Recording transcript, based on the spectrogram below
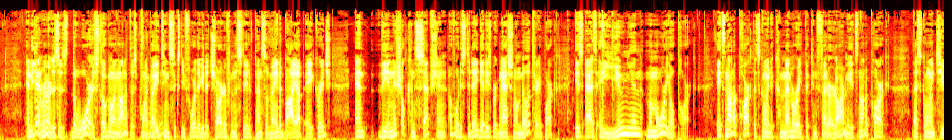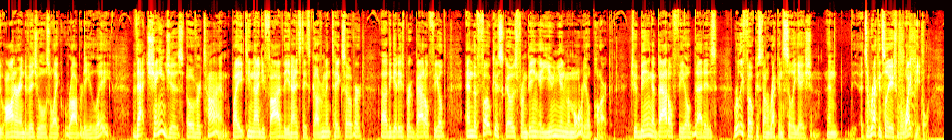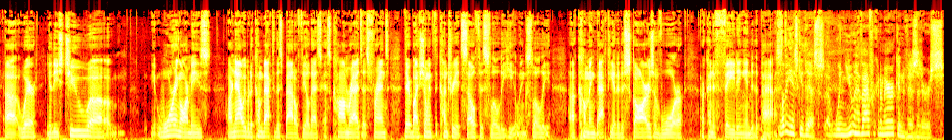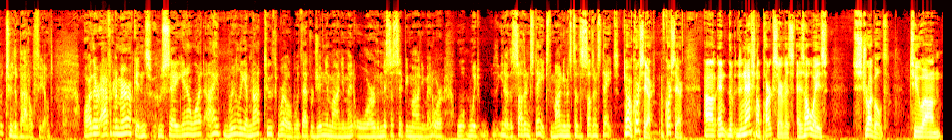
And again, remember, this is the war is still going on at this point. By mm-hmm. 1864, they get a charter from the state of Pennsylvania to buy up acreage, and the initial conception of what is today Gettysburg National Military Park is as a Union Memorial Park. It's not a park that's going to commemorate the Confederate Army. It's not a park that's going to honor individuals like Robert E. Lee. That changes over time. By 1895, the United States government takes over uh, the Gettysburg battlefield, and the focus goes from being a Union Memorial Park to being a battlefield that is really focused on reconciliation. And it's a reconciliation for white people, uh, where you know, these two uh, you know, warring armies are now able to come back to this battlefield as, as comrades, as friends, thereby showing that the country itself is slowly healing, slowly uh, coming back together. The scars of war are kind of fading into the past. Let me ask you this. When you have African American visitors to the battlefield, are there African Americans who say, you know what, I really am not too thrilled with that Virginia monument or the Mississippi monument or would you know the southern states, the monuments to the southern states? No, of course they are. Of course they are. Um, and the, the National Park Service has always struggled to um,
